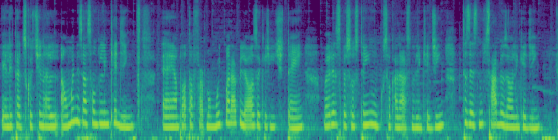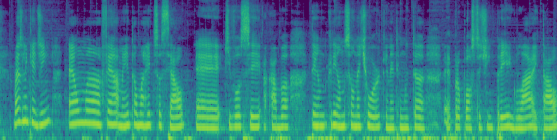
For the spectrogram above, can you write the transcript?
ele está discutindo a humanização do LinkedIn. É uma plataforma muito maravilhosa que a gente tem. A maioria das pessoas tem o seu cadastro no LinkedIn, muitas vezes não sabe usar o LinkedIn. Mas o LinkedIn é uma ferramenta, uma rede social é, que você acaba tendo, criando seu network, né? Tem muita é, proposta de emprego lá e tal.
